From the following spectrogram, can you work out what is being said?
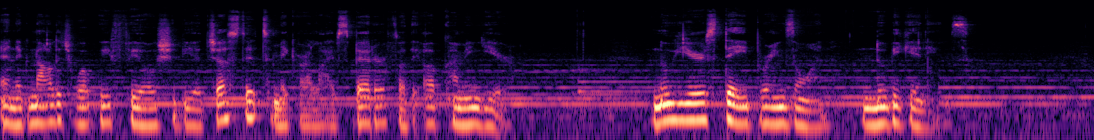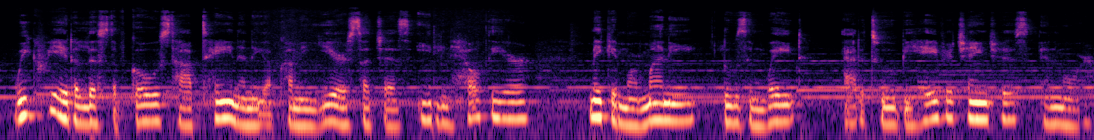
and acknowledge what we feel should be adjusted to make our lives better for the upcoming year. New Year's Day brings on new beginnings. We create a list of goals to obtain in the upcoming year, such as eating healthier, making more money, losing weight, attitude behavior changes, and more.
